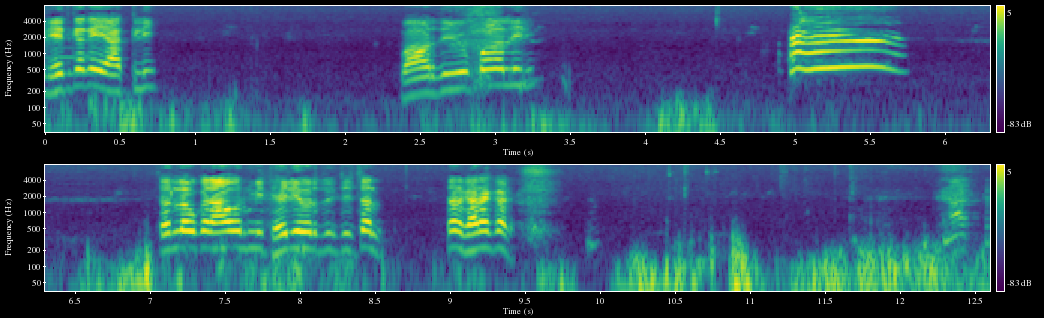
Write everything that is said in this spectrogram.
येत का काही आकली? वावर देवी पळालेली चल लवकर आवर मी थैलीवर तुझी चल. चल घराकड. नाटक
